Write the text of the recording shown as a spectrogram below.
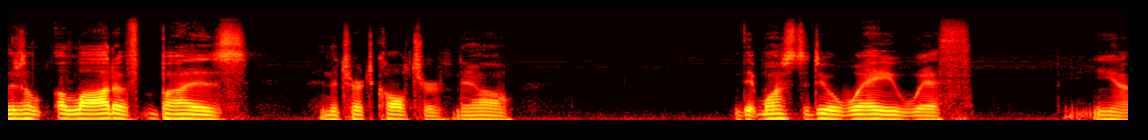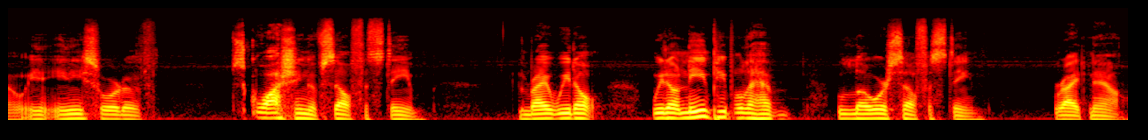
there's a, a lot of buzz in the church culture now that wants to do away with, you know, any sort of squashing of self esteem right? We don't, we don't need people to have lower self esteem right now.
